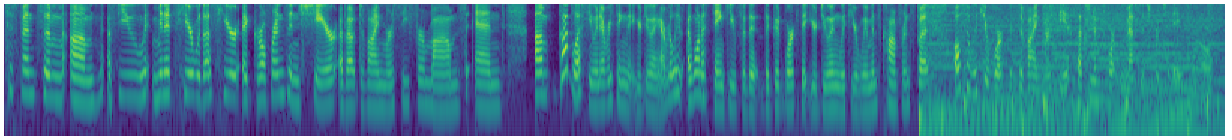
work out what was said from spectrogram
to spend some um, a few minutes here with us here at Girlfriends and share about Divine Mercy for Moms. And um, God bless you and everything that you're doing. I really I want to thank you for the the good work that you're doing with your women's conference, but also with your work with Divine Mercy. It's such an important message for today's world.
